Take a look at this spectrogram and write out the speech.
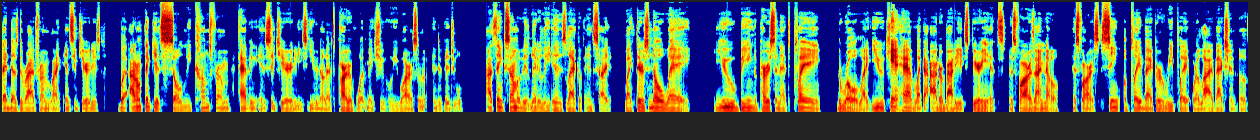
that does derive from like insecurities but I don't think it solely comes from having insecurities, even though that's part of what makes you who you are as an individual. I think some of it literally is lack of insight. Like, there's no way you being the person that's playing the role, like, you can't have like an outer body experience, as far as I know, as far as seeing a playback or a replay or a live action of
